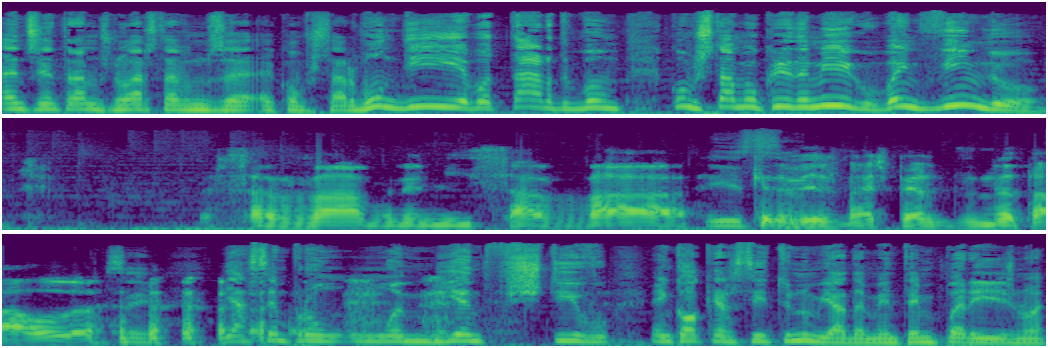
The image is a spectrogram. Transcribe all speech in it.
antes de entrarmos no ar, estávamos a, a, conversar. Bom dia, boa tarde, bom... como está, meu querido amigo? Bem-vindo! Ça va, mon ami, ça va. Isso. Cada vez mais perto de Natal. Sim. E há sempre um, um ambiente festivo em qualquer sítio, nomeadamente em Paris, não é?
